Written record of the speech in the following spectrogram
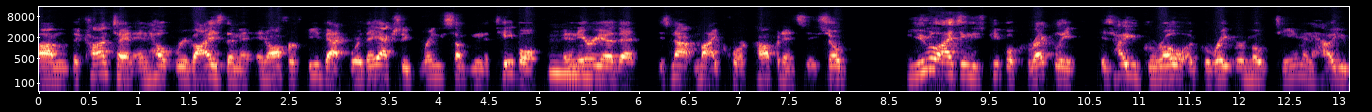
um, the content, and help revise them and, and, offer feedback where they actually bring something to the table mm-hmm. in an mm. area that is not my core competency. So utilizing these people correctly is how you grow a great remote team and how you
